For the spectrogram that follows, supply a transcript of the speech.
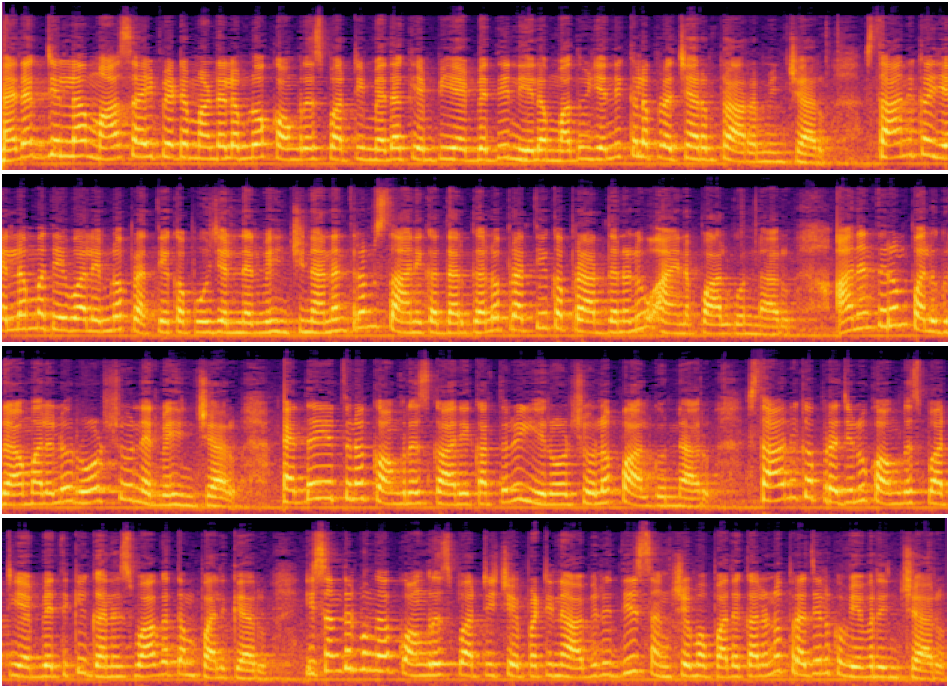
మెదక్ జిల్లా మాసాయిపేట మండలంలో కాంగ్రెస్ పార్టీ మెదక్ ఎంపీ అభ్యర్థి నీలం మధు ఎన్నికల ప్రచారం ప్రారంభించారు. స్థానిక ఎల్లమ్మ దేవాలయంలో ప్రత్యేక పూజలు నిర్వహించిన అనంతరం స్థానిక దర్గాలో ప్రత్యేక ప్రార్థనలు ఆయన పాల్గొన్నారు. అనంతరం పలు గ్రామాలలో రోడ్ షో నిర్వహించారు. పెద్ద ఎత్తున కాంగ్రెస్ కార్యకర్తలు ఈ రోడ్ షోలో పాల్గొన్నారు. స్థానిక ప్రజలు కాంగ్రెస్ పార్టీ అభ్యర్థికి ఘన స్వాగతం పలికారు. ఈ సందర్భంగా కాంగ్రెస్ పార్టీ చేపట్టిన అభివృద్ధి సంక్షేమ పథకాలను ప్రజలకు వివరించారు.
